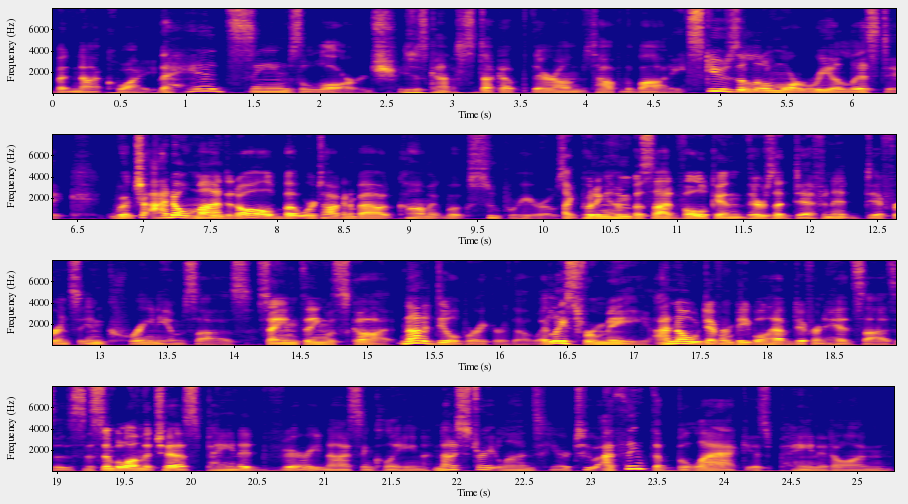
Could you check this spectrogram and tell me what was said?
but not quite. The head seems large. He's just kind of stuck up there on the top of the body. Skews a little more realistic, which I don't mind at all, but we're talking about comic book superheroes. Like putting him beside Vulcan, there's a definite difference in cranium size. Same thing with Scott. Not a deal breaker though, at least for me. I know different people have different head sizes. The symbol on the chest, painted very nice and clean. Nice straight lines here too. I think the black is painted on.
